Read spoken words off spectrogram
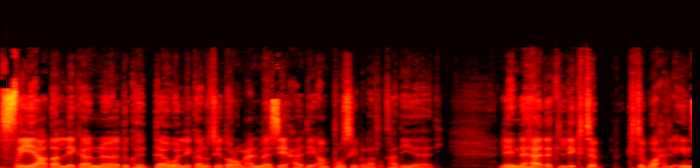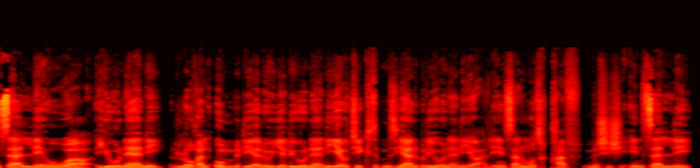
الصيادة اللي كان دوك هداوة اللي كانوا تيدوروا مع المسيح هذه impossible هذه القضية هذه. لأن هذاك اللي كتب كتب واحد الإنسان اللي هو يوناني اللغة الأم ديالو هي اليونانية وتيكتب مزيان باليونانية. واحد الإنسان مثقف ماشي شي إنسان اللي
